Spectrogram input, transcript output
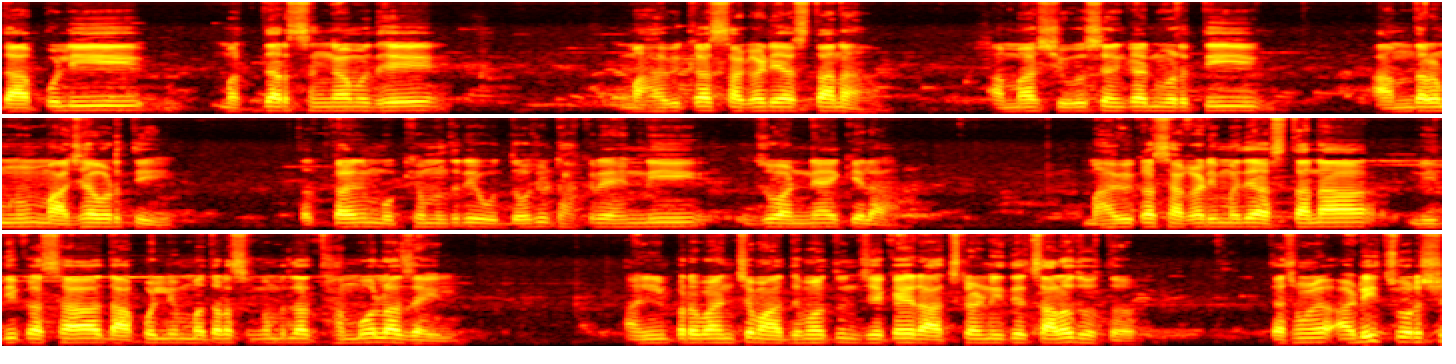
दापोली मतदारसंघामध्ये महाविकास आघाडी असताना आम्हा शिवसैनिकांवरती आमदार म्हणून माझ्यावरती तत्कालीन मुख्यमंत्री उद्धवजी ठाकरे यांनी जो अन्याय केला महाविकास आघाडीमध्ये असताना निधी कसा दापोली मतदारसंघामधला थांबवला जाईल अनिल प्रभांच्या माध्यमातून जे काही राजकारणी ते चालत होतं त्याच्यामुळे अडीच वर्ष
